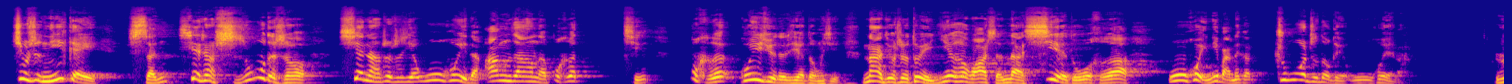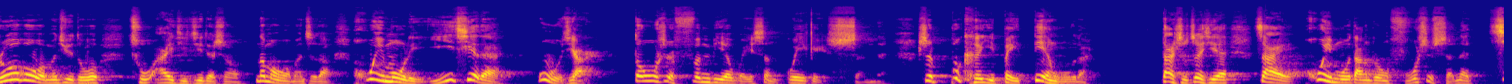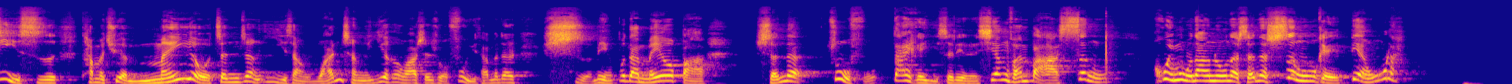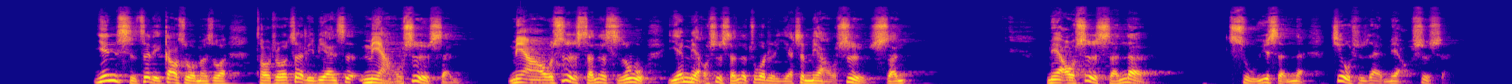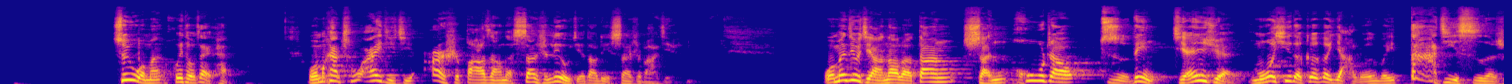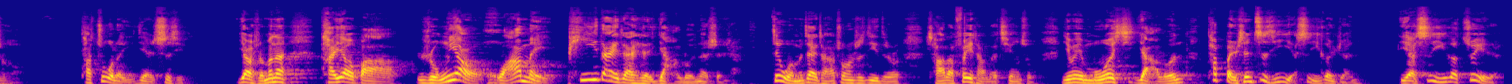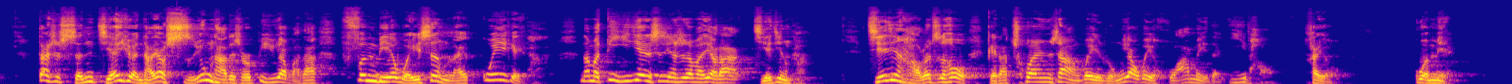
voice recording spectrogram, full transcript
就是你给神献上食物的时候。献上这这些污秽的、肮脏的、不合情、不合规矩的这些东西，那就是对耶和华神的亵渎和污秽。你把那个桌子都给污秽了。如果我们去读出埃及记的时候，那么我们知道会幕里一切的物件都是分别为圣归给神的，是不可以被玷污的。但是这些在会幕当中服侍神的祭司，他们却没有真正意义上完成耶和华神所赋予他们的使命。不但没有把神的祝福带给以色列人，相反把圣会幕当中的神的圣物给玷污了。因此，这里告诉我们说，他说这里边是藐视神，藐视神的食物，也藐视神的桌子，也是藐视神。藐视神的，属于神的，就是在藐视神。所以，我们回头再看，我们看出埃及记二十八章的三十六节到第三十八节，我们就讲到了，当神呼召、指定、拣选摩西的哥哥亚伦为大祭司的时候，他做了一件事情，要什么呢？他要把荣耀华美披戴在亚伦的身上。这我们在查创世纪的时候查的非常的清楚，因为摩西亚伦他本身自己也是一个人，也是一个罪人，但是神拣选他要使用他的时候，必须要把他分别为圣来归给他。那么第一件事情是什么？要他洁净他，洁净好了之后，给他穿上为荣耀、为华美的衣袍，还有冠冕，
